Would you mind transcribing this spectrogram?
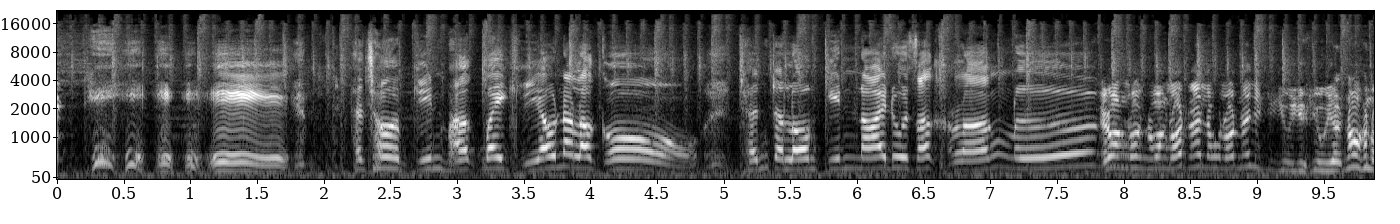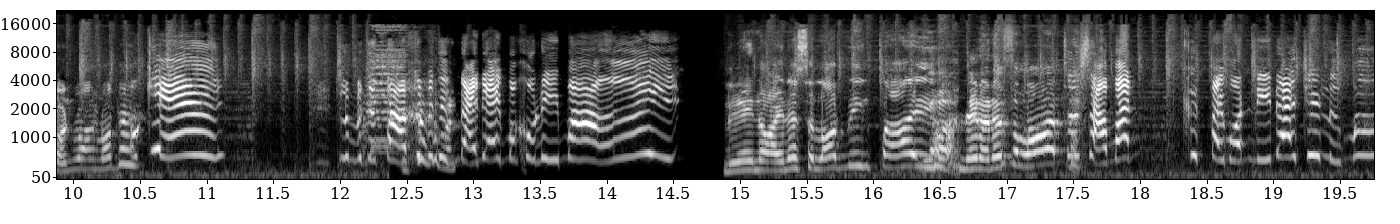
ด ถ้าชอบกินผักใบเขียวนะละโกฉันจะลองกินนายดูสักครั้งหนึ่งระวังรถระวังรถนะระวังรถนะอยู่อยู่อยู่อยู่นอกถนนระวังรถนะโอเค แล้วมันจะตามฉันไปถึงไหนได้ไอ้บรอกโคลีบ้าเอ้ยเหนื่อยหน่อยนะสล็อตวิ่งไปในหนังนั้นสล็อตเธอสามารถขึ้นไปบนนี้ได้ใช่หรือไม่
